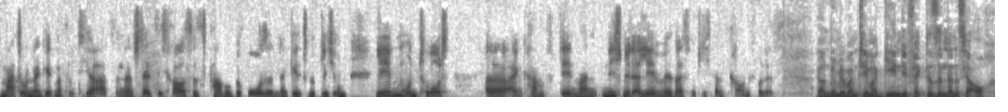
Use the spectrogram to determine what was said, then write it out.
matt und dann geht man zum Tierarzt und dann stellt sich raus, es ist Parvovirose und dann geht es wirklich wirklich um Leben und Tod. Äh, ein Kampf, den man nicht miterleben will, weil es wirklich ganz grauenvoll ist. Ja, und wenn wir beim Thema Gendefekte sind, dann ist ja auch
